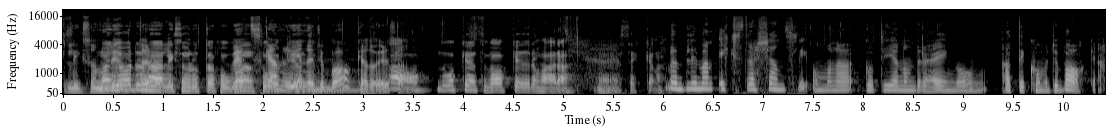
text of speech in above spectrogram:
liksom Man lutar. gör den här liksom rotationen. Vätskan rinner tillbaka då, är det så? Ja, då åker den tillbaka i de här eh, säckarna. Men blir man extra känslig om man har gått igenom det där en gång, att det kommer tillbaka?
